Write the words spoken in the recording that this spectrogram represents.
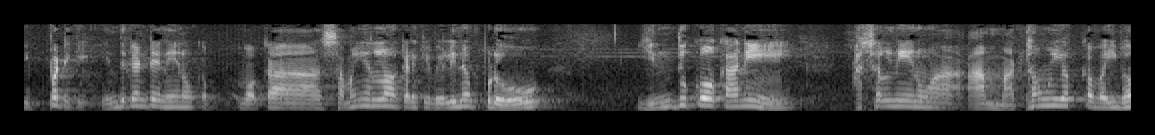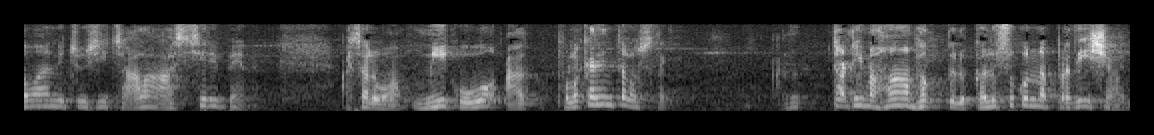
ఇప్పటికీ ఎందుకంటే నేను ఒక ఒక సమయంలో అక్కడికి వెళ్ళినప్పుడు ఎందుకో కానీ అసలు నేను ఆ- ఆ మఠం యొక్క వైభవాన్ని చూసి చాలా ఆశ్చర్యపోయాను. అసలు మీకు ఆ పులకరింతలు వస్తాయి. అంతటి మహాభక్తులు కలుసుకున్న ప్రదేశం అది.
